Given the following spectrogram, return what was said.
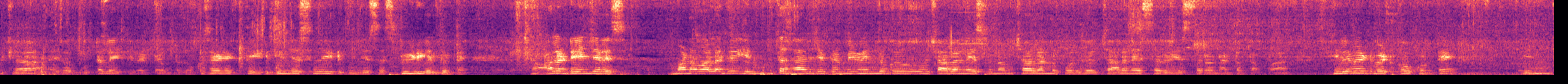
ఇట్లా ఏదో గుట్టలు ఎక్కినట్టే ఉంటుంది. ఒక సైడ్ ఎక్కితే ఇటు గుంజేస్తుంది ఇటు గుంజేస్తుంది స్పీడ్కి వెళ్తుంటాయి. చాలా డేంజరస్. మన వాళ్ళకి ఎంతసారి చెప్పాం మేము ఎందుకు చాలా వేస్తున్నాం చాలా పోలీసులు చాలా వేస్తారు వేస్తారు అని అంటారు తప్ప హెల్మెట్ పెట్టుకోకుంటే ఎంత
